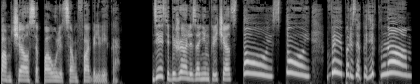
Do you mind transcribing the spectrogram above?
помчался по улицам Фабельвика. Дети бежали за ним, крича «Стой! Стой! Выборзак, иди к нам!»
